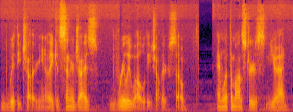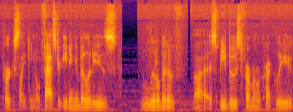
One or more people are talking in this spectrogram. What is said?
with each other. You know, they could synergize really well with each other. So, and with the monsters, you had perks like you know faster eating abilities, a little bit of uh, speed boost, if I remember correctly,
